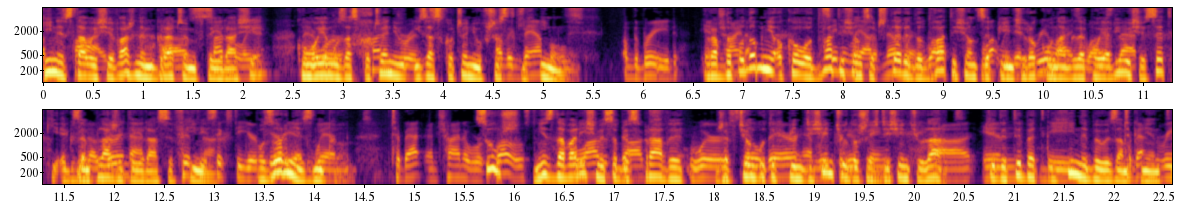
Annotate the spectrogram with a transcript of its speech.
Chiny stały się ważnym graczem w tej rasie, ku mojemu zaskoczeniu i zaskoczeniu wszystkich innych. Prawdopodobnie około 2004 do 2005 roku nagle pojawiły się setki egzemplarzy tej rasy w Chinach, pozornie znikąd. Cóż, nie zdawaliśmy sobie sprawy, że w ciągu tych 50 do 60 lat, kiedy Tybet i Chiny były zamknięte,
